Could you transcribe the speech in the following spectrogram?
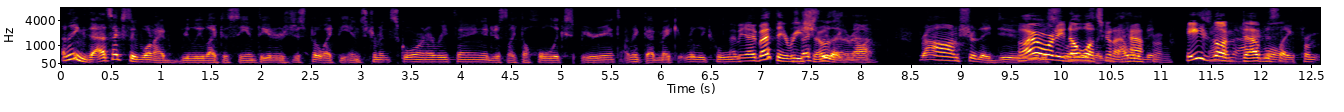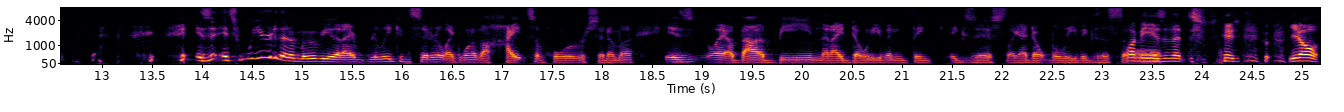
I think that's actually one I'd really like to see in theaters, just for like the instrument score and everything, and just like the whole experience. I think that'd make it really cool. I mean, I bet they re-show that like, around. not- Oh, I'm sure they do. I already know what's like, gonna happen. been- He's the I'm- I'm devil. just like from. Is it's weird that a movie that I really consider like one of the heights of horror cinema is like about a being that I don't even think exists. Like I don't believe exists. Well, I mean, all. isn't it, you know,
